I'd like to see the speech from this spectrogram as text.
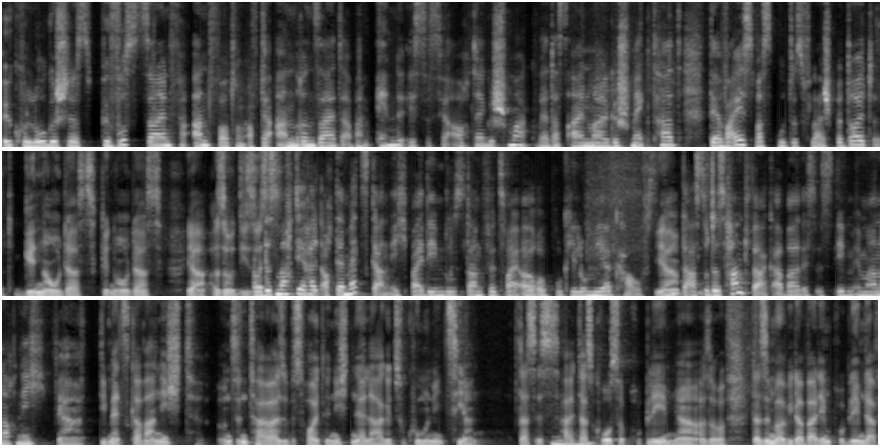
ökologisches Bewusstsein, Verantwortung auf der anderen Seite. Aber am Ende ist es ja auch der Geschmack. Wer das einmal geschmeckt hat, der weiß, was gutes Fleisch bedeutet. Genau das, genau das. Ja, also dieses. Aber das macht dir halt auch der Metzger nicht, bei dem du es dann für zwei Euro pro Kilo mehr kaufst. Ja. Da hast du das Handwerk, aber es ist eben immer noch nicht. Ja, die Metzger waren nicht und sind teilweise bis heute nicht in der Lage zu kommunizieren. Das ist mhm. halt das große Problem. Ja? Also da sind wir wieder bei dem Problem der,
